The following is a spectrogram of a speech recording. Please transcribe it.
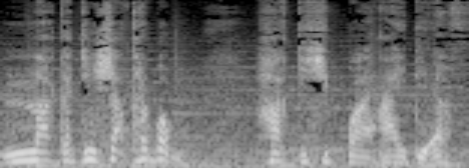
Naka jing syak terbom. Hakishipai IDF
